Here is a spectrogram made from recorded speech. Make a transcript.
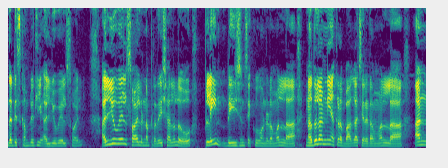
That is completely alluvial soil alluvial soil ఉన్న ప్రదేశాలలో ప్లెయిన్ రీజన్స్ ఎక్కువగా ఉండడం వల్ల నదులన్నీ అక్కడ బాగా చేరడం వల్ల and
